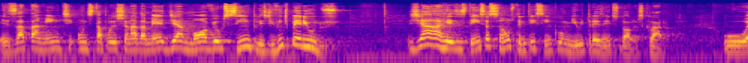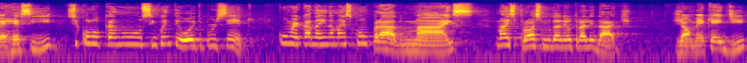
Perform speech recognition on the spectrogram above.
Exatamente onde está posicionada a média móvel simples de 20 períodos. Já a resistência são os 35.300 dólares, claro. O RSI se coloca no 58%, com o mercado ainda mais comprado, mas mais próximo da neutralidade. Já o MACD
